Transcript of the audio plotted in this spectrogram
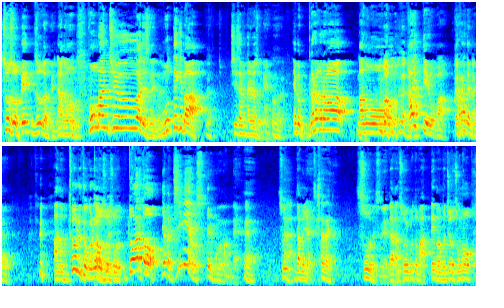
そうそうペンそうだね。あの、うん。本番中はですね、持っていけばうん小さくなりますよね、うん。やっぱガラガラはあの 入ってようが空でもあの取るところはそうそうそう。とあとやっぱ地面を吸ってるものなんでえそれあダメじゃないですか。え汚いそうですね。だからそういうこともあって、まあ、もちろんその、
